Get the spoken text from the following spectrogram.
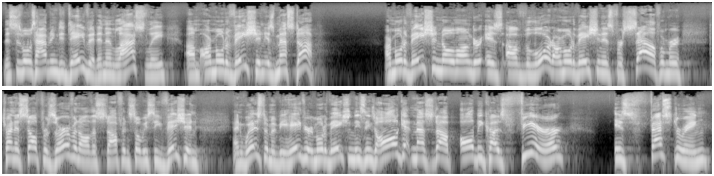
this is what was happening to David. And then lastly, um, our motivation is messed up. Our motivation no longer is of the Lord. Our motivation is for self, and we're trying to self preserve and all this stuff. And so we see vision and wisdom and behavior and motivation, these things all get messed up, all because fear is festering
